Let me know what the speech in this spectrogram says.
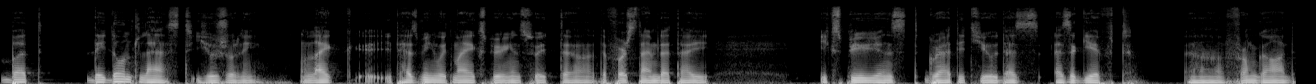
but they don't last usually. Like it has been with my experience with uh, the first time that I experienced gratitude as as a gift uh, from God.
